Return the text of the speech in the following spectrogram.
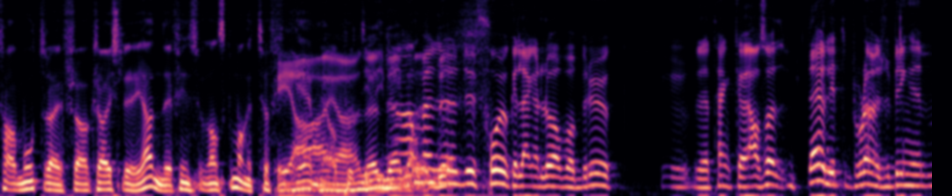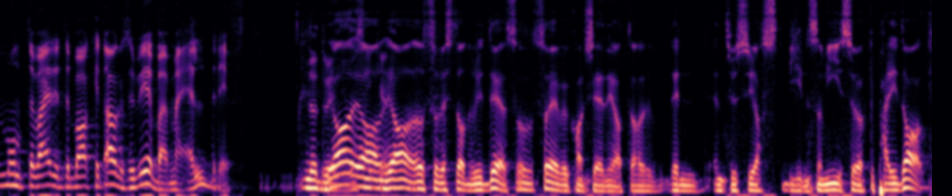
ta motorer fra Chrysler igjen. Det finnes jo ganske mange tøffe Ja, EM-er ja, det- det- Ja, men du, du får jo ikke lenger lov å bruke jeg tenker, altså, Det er jo litt problemet hvis du bringer Monteverdi tilbake i dag, så blir det bare med eldrift. Ja, ja, ja altså hvis det hadde blitt det, så, så er vi kanskje enige i at den entusiastbilen som vi søker per i dag,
